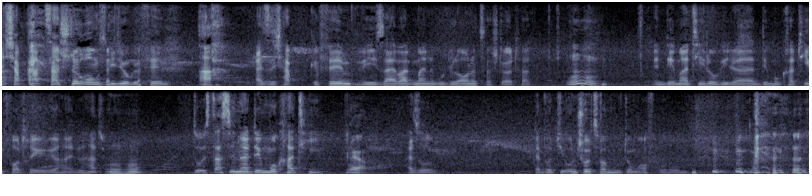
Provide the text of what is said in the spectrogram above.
Ich habe gerade Zerstörungsvideo gefilmt. Ach, Also ich habe gefilmt, wie Seibert meine gute Laune zerstört hat. Indem er Thilo wieder Demokratievorträge gehalten hat. So ist das in der Demokratie. ja. Also da wird die Unschuldsvermutung aufgehoben.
